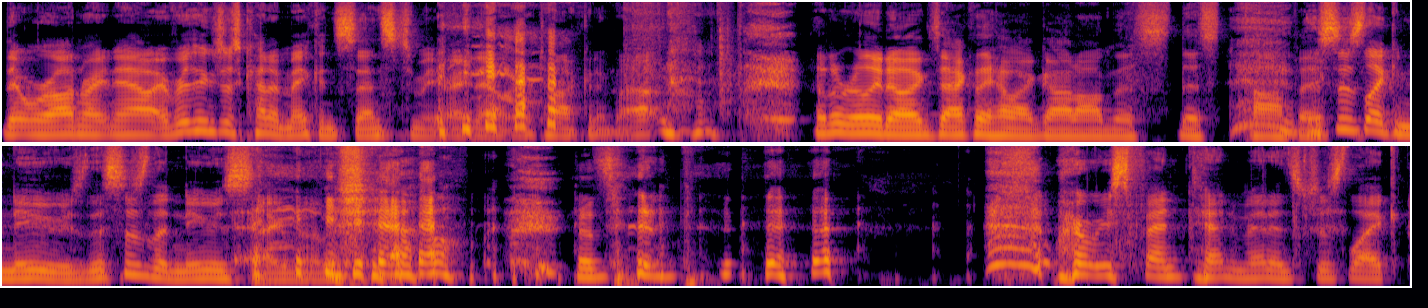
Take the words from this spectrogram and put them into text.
that we're on right now, everything's just kind of making sense to me right now. What we're talking about. I don't really know exactly how I got on this this topic. this is like news. This is the news segment of the show Yeah. That's it. where we spend 10 minutes just like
